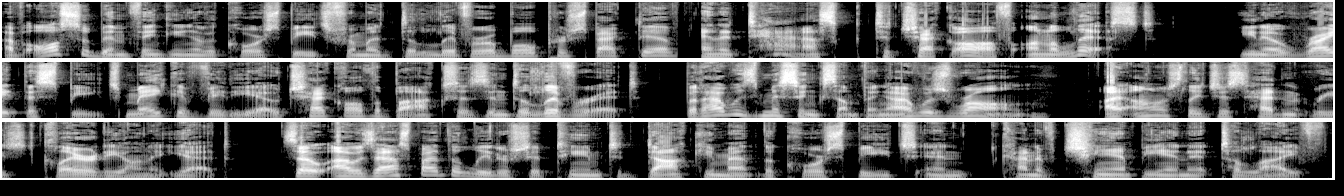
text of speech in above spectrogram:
I've also been thinking of the core speech from a deliverable perspective and a task to check off on a list. You know, write the speech, make a video, check all the boxes, and deliver it. But I was missing something. I was wrong. I honestly just hadn't reached clarity on it yet. So I was asked by the leadership team to document the core speech and kind of champion it to life.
